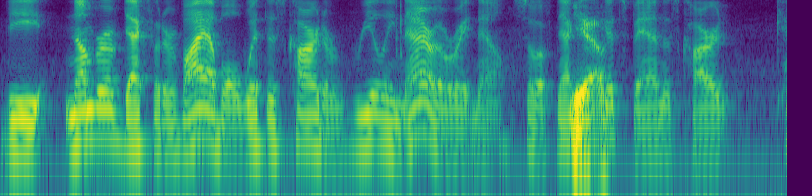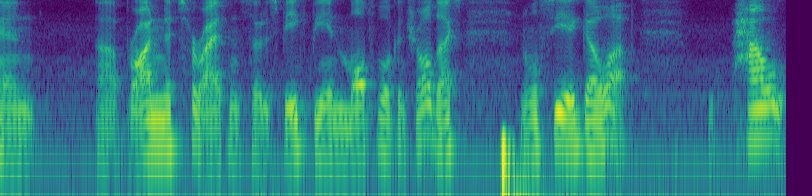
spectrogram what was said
The number of decks that are viable with this card are really narrow right now. So if Nexus Yeah. gets banned, this card can uh, broaden its horizons, so to speak, be in multiple control decks, and we'll see it go up. How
